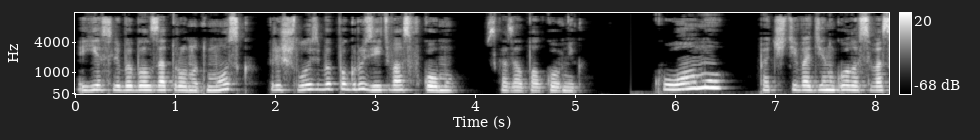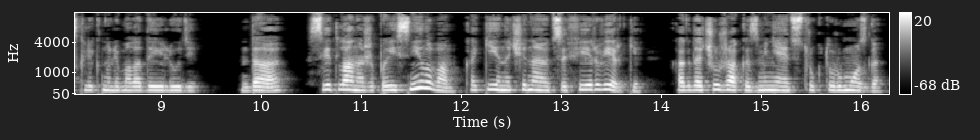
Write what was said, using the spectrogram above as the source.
Если бы был затронут мозг, пришлось бы погрузить вас в кому, сказал полковник. Кому? Почти в один голос воскликнули молодые люди. Да, Светлана же пояснила вам, какие начинаются фейерверки, когда чужак изменяет структуру мозга.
